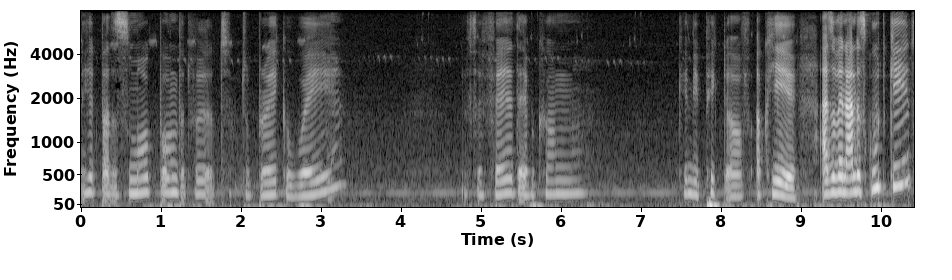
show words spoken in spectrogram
hit by the smoke bomb, it will to break away. If they fail, they become... Can be picked off. Okay, also wenn alles gut geht,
